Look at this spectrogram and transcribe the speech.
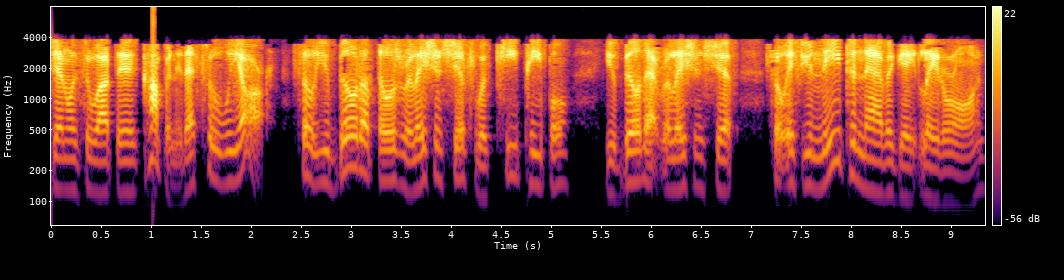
generally throughout the company. That's who we are. So you build up those relationships with key people, you build that relationship. So if you need to navigate later on,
